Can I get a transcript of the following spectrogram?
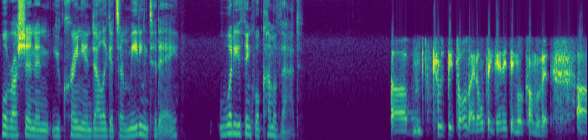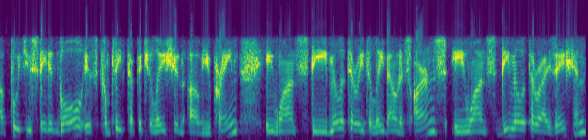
Well, Russian and Ukrainian delegates are meeting today. What do you think will come of that? Um, truth be told, I don't think anything will come of it. Uh, Putin's stated goal is complete capitulation of Ukraine. He wants the military to lay down its arms. He wants demilitarization.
